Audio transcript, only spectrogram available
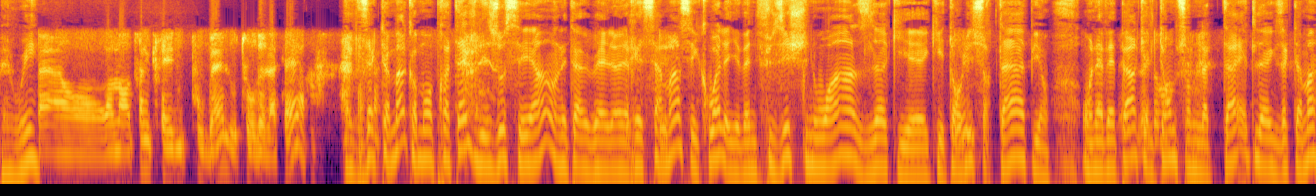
ben oui. ben, on, est en train de créer une poubelle autour de la Terre. Exactement, comme on protège les océans. On était ben, récemment, c'est quoi là? Il y avait une fusée chinoise là, qui, est, qui est tombée sur Terre, puis on, avait peur qu'elle tombe sur notre tête, là, exactement.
